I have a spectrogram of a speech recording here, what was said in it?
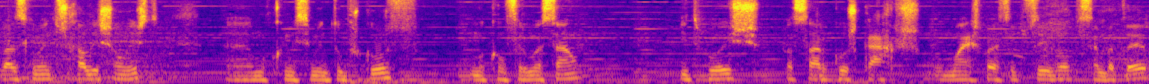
Basicamente os rallies são isto, eh, um reconhecimento do percurso, uma confirmação e depois passar com os carros o mais depressa possível, sem bater,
